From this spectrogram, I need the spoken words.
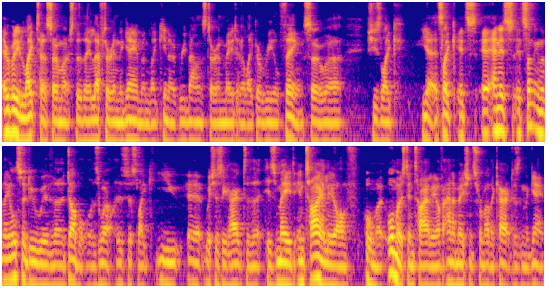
everybody liked her so much that they left her in the game and like you know rebalanced her and made her like a real thing. So uh, she's like, yeah, it's like it's and it's it's something that they also do with uh, Double as well. It's just like you, uh, which is a character that is made entirely of almost almost entirely of animations from other characters in the game,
